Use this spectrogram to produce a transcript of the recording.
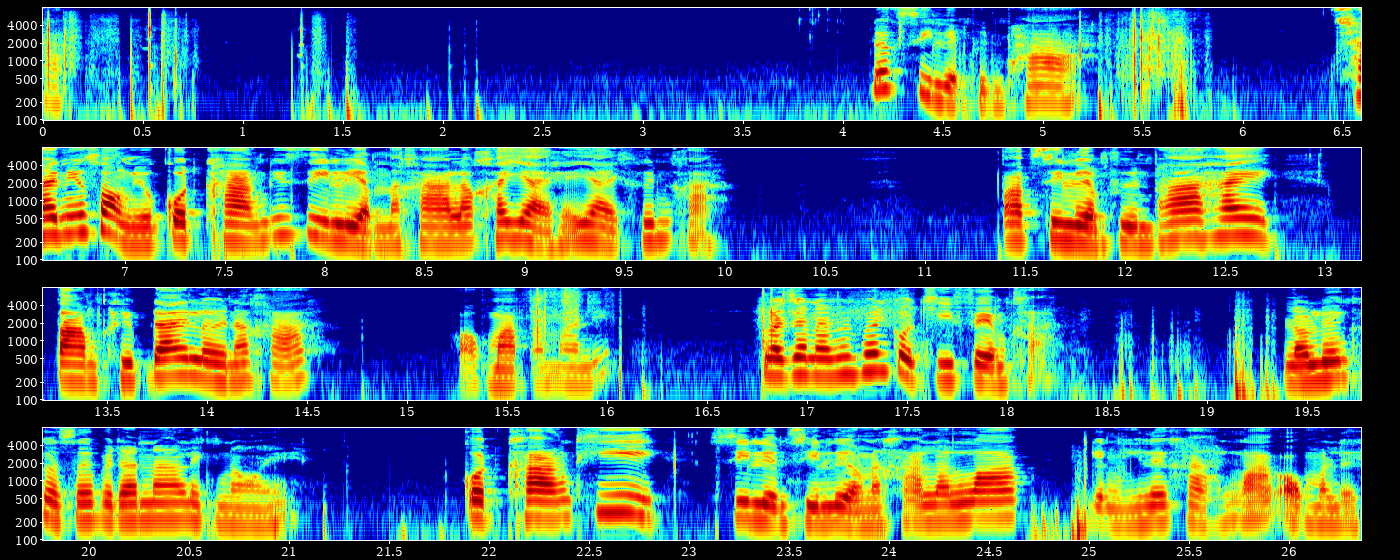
ค่ะ เลือกสี่เหลี่ยมผืนผ้า ใช้นิ้วสองนิ้วกดค้างที่สี่เหลี่ยมนะคะ แล้วขยายให้ใหญ่ขึ้นค่ะ ปรับสี่เหลี่ยมผืนผ้าให้ตามคลิปได้เลยนะคะ ออกมาประมาณนี้ หลังจากนั้นเพื่อนๆกดคีย์เฟรมค่ะ แล้วเลื่อนเคอร์เซอร์ไปด้านหน้าเล็กน้อย กดค้างที่สี่เหลี่ยมสีเหลืองนะคะ แล้วลากอย่างนี้เลยค่ะ ลากออกมาเลย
